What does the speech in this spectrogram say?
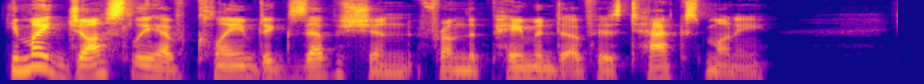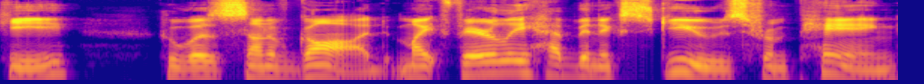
He might justly have claimed exemption from the payment of his tax money. He, who was Son of God, might fairly have been excused from paying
